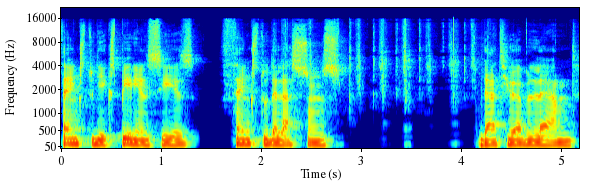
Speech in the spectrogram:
thanks to the experiences, thanks to the lessons that you have learned.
